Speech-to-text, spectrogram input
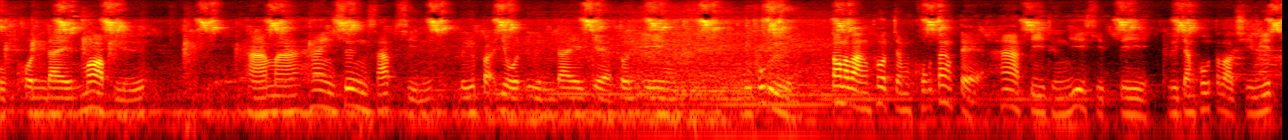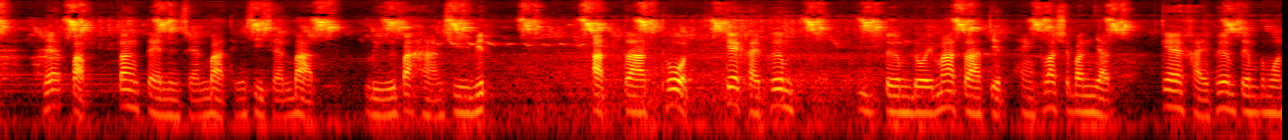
บุคคลใดมอบหรือ หามาให้ซึ่งทรัพย์สินหรือประโยชน์อื่นใดแก่ตนเอง หรือผู้อื่น ต้องระวังโทษจำคุกตั้งแต่ 5 ปีถึง 20 ปี หรือจำคุกตลอดชีวิต และปรับตั้งแต่ 1 0 0 0 0แบาทถึง4 0 0 0 0 บาท หรือประหารชีวิต อัตราโทษแก้ไขเพิ่มเติมโดยมาตรา 7 แห่งพระราชบัญญัติ แก้ไขเพิ่มเติมประมวล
